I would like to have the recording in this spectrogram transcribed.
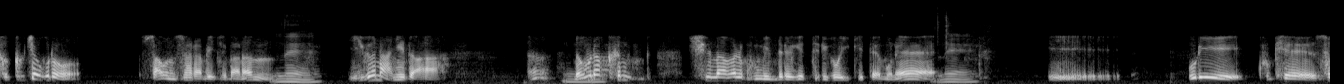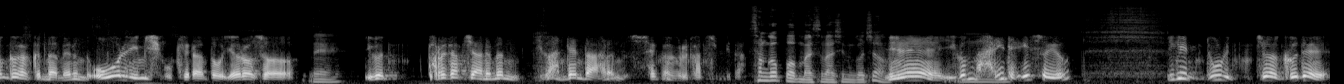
적극적으로 싸운 사람이지만은, 네. 이건 아니다. 어? 음. 너무나 큰 실망을 국민들에게 드리고 있기 때문에, 네. 이, 우리 국회 선거가 끝나면은 5월 임시국회라도 열어서, 네. 이거 바로잡지 않으면 이거 안 된다 하는 생각을 갖습니다. 선거법 말씀하시는 거죠? 네, 이건 음. 말이 되겠어요? 이게 우리 저 거대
